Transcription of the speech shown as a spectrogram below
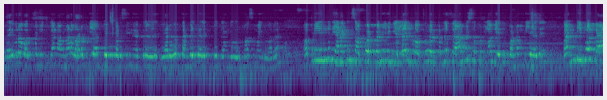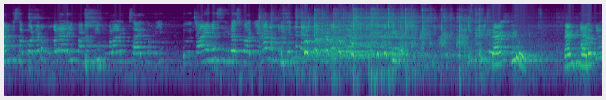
டிரைவரா ஒர்க் பண்ணிட்டு இருக்காங்க. அவனால வர முடியாம போயிடுச்சு கடைசி நேரத்துல வேற ஒரு தங்கள் வேலைக்கு போயிட்டாங்க ஒரு மாசமா இங்க வரேன். அப்படி இருந்துட்டு எனக்கும் சப்போர்ட் பண்ணி நீங்க எல்லாம் இவ்வளவு கூட இருக்கிறது ஃபேமிலி சப்போர்ட் இல்லாம எதுவும் பண்ண முடியாது. கண்டிப்பா ஃபேமிலி சப்போர்ட்டோட உங்களாலையும் பண்ண முடியும் உங்களாலையும் சாதிக்க முடியும். To join us heroes park ஏன்னா நம்ம என்ன thank you thank you madam thank you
